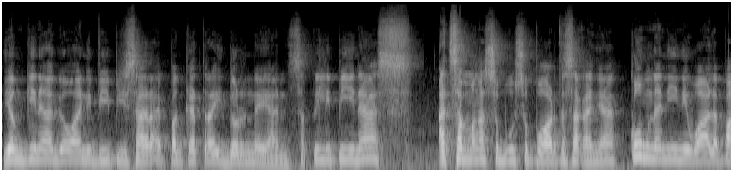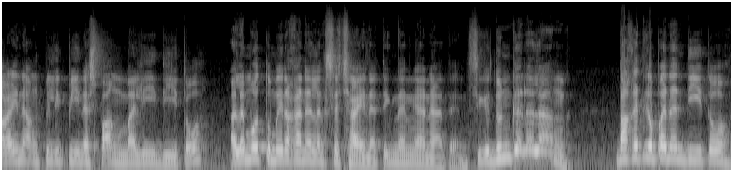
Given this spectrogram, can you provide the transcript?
Yung ginagawa ni VP Sara ay pagka-traidor na yan sa Pilipinas. At sa mga sumusuporta sa kanya, kung naniniwala pa kayo na ang Pilipinas pa ang mali dito, alam mo, tumira ka na lang sa China, tignan nga natin. Sige, dun ka na lang. Bakit ka pa nandito?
